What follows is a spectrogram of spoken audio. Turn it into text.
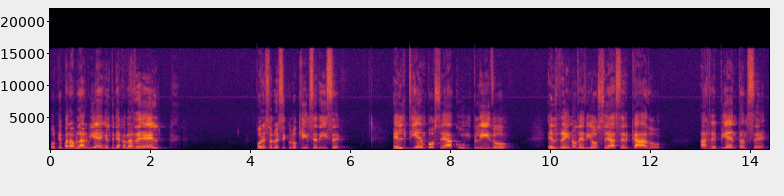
porque para hablar bien él tenía que hablar de él. Por eso el versículo 15 dice, el tiempo se ha cumplido, el reino de Dios se ha acercado, arrepiéntanse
